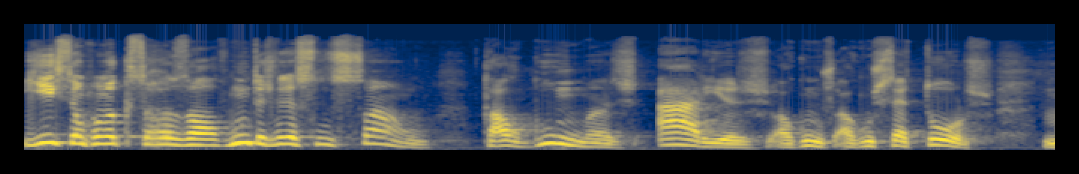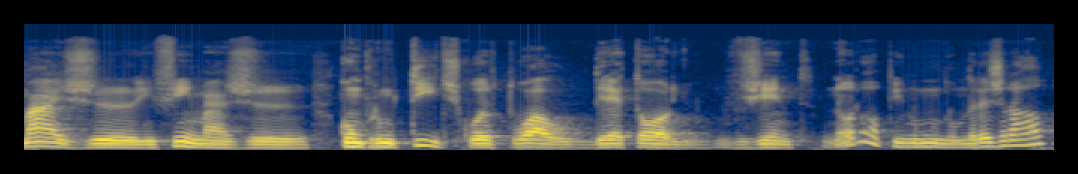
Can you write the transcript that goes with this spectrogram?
E isso é um problema que se resolve. Muitas vezes a solução que algumas áreas, alguns, alguns setores mais, eh, enfim, mais eh, comprometidos com o atual diretório vigente na Europa e no mundo de maneira geral,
